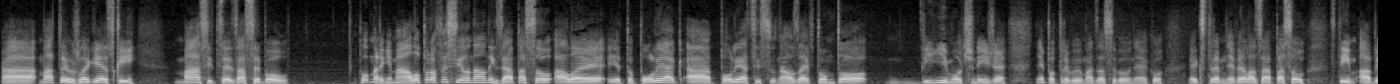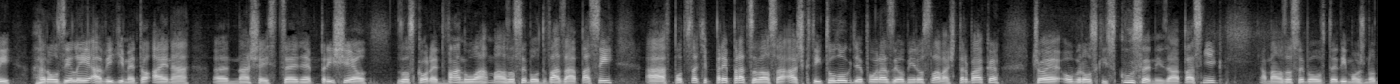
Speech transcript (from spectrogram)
a Mateusz Legiersky má síce za sebou pomerne málo profesionálnych zápasov, ale je to Poliak a Poliaci sú naozaj v tomto výnimoční, že nepotrebujú mať za sebou nejako extrémne veľa zápasov s tým, aby hrozili a vidíme to aj na e, našej scéne. Prišiel zo skore 2-0, mal za sebou dva zápasy a v podstate prepracoval sa až k titulu, kde porazil Miroslava Štrbáka, čo je obrovský skúsený zápasník a mal za sebou vtedy možno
